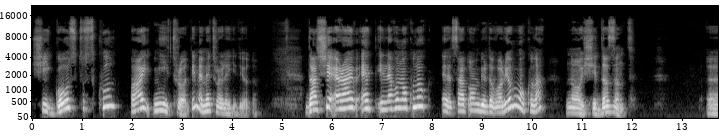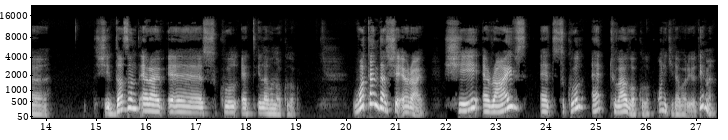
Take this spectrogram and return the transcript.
She goes to school by metro. Değil mi? Metro ile gidiyordu. Does she arrive at 11 o'clock? Evet saat 11'de varıyor mu okula? No she doesn't. Ee, she doesn't arrive at school at 11 o'clock. What time does she arrive? She arrives at school at 12 o'clock. 12'de varıyor değil mi?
